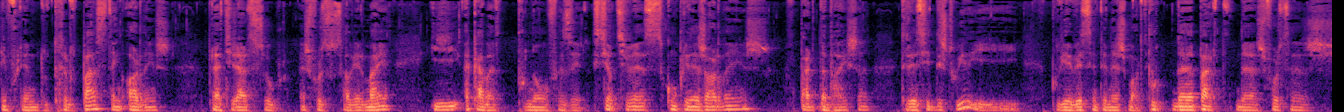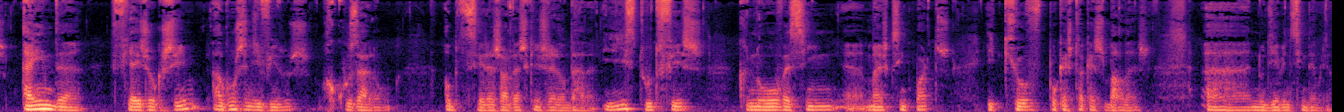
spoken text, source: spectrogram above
em frente do Terreiro do Passo, tem ordens para atirar sobre as forças do Salgueiro Maia e acaba por não fazer. Se ele tivesse cumprido as ordens, parte da Baixa teria sido destruída e podia haver centenas de mortes. Porque da parte das forças ainda fiéis ao regime, alguns indivíduos recusaram obedecer as ordens que lhes eram dadas. E isso tudo fez que não houve assim eh, mais que cinco mortos e que houve poucas trocas de balas uh, no dia 25 de abril.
